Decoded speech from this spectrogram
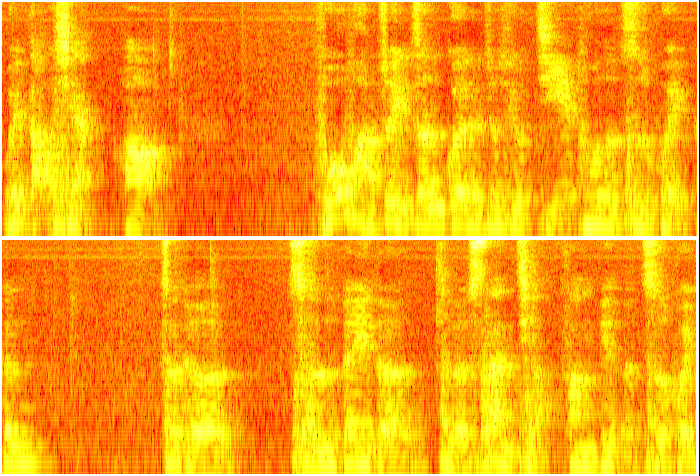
为导向啊。佛法最珍贵的就是有解脱的智慧，跟这个慈悲的这个善巧方便的智慧，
